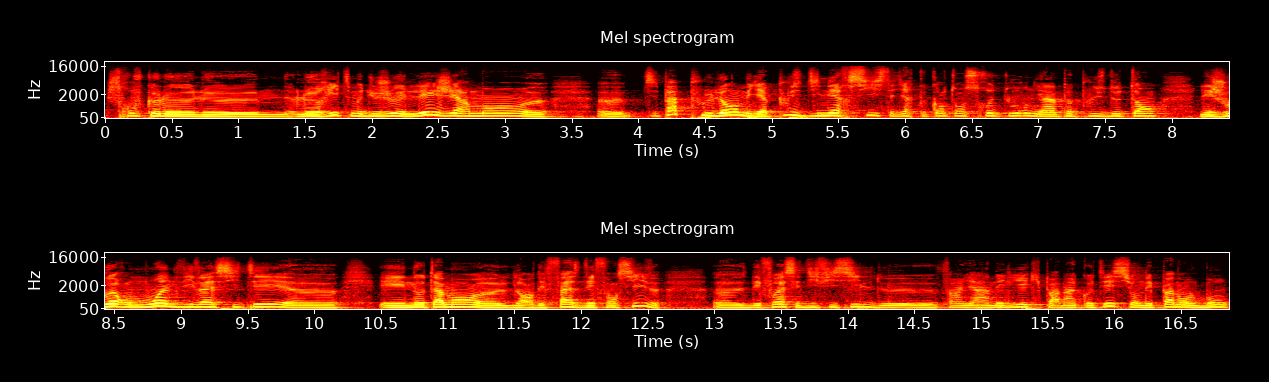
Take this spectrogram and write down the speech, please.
je trouve que le, rythme du jeu est légèrement. Euh, euh, c'est pas plus lent, mais il y a plus d'inertie. C'est-à-dire que quand on se retourne, il y a un peu plus de temps. Les joueurs ont moins de vivacité et notamment lors des phases défensives. Euh, des fois, c'est difficile de. Enfin, il y a un ailier qui part d'un côté. Si on n'est pas dans le bon,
